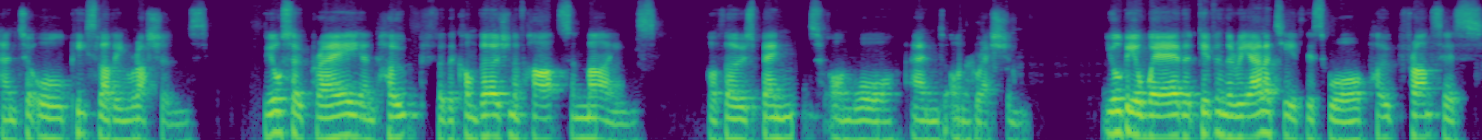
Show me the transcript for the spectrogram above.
and to all peace loving Russians. We also pray and hope for the conversion of hearts and minds of those bent on war and on aggression. You'll be aware that given the reality of this war, Pope Francis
